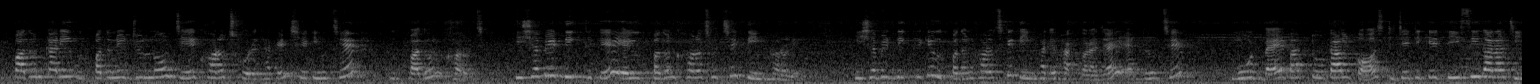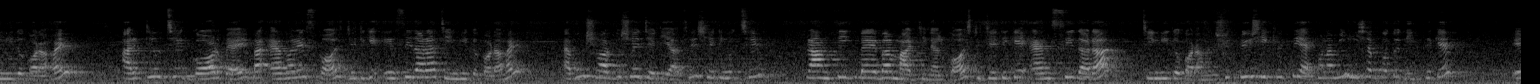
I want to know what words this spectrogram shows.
উৎপাদনকারী উৎপাদনের জন্য যে খরচ করে থাকেন, সেটি হচ্ছে উৎপাদন খরচ। হিসাবের দিক থেকে এই উৎপাদন খরচ হচ্ছে তিন ধরনের। হিসাবের দিক থেকে উৎপাদন খরচকে তিন ভাগে ভাগ করা যায়। একটা হচ্ছে মোট ব্যয় বা টোটাল কস্ট যেটিকে টিসি দ্বারা চিহ্নিত করা হয়। আরেকটি হচ্ছে গড় ব্যয় বা অ্যাভারেজ কস্ট যেটিকে এসি দ্বারা চিহ্নিত করা হয়। এবং সর্বশেষ যেটি আছে, সেটি হচ্ছে প্রান্তিক ব্যয় বা মার্জিনাল কস্ট যেটিকে এমসি দ্বারা চিহ্নিত করা হয়। সুপ্রিয় শিক্ষার্থী, এখন আমি হিসাবগত দিক থেকে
